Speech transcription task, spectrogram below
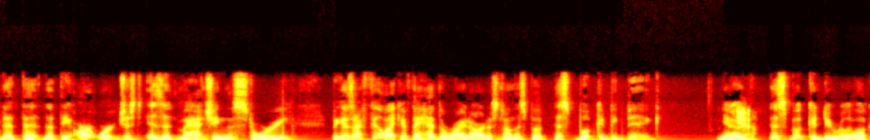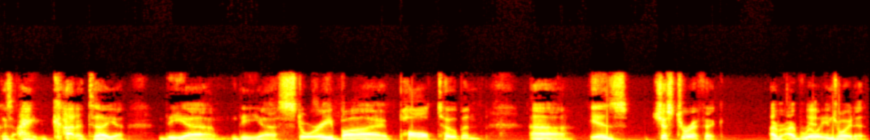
that the that the artwork just isn't matching the story because I feel like if they had the right artist on this book, this book could be big. You know, Yeah. this book could do really well because I gotta tell you, the uh, the uh, story by Paul Tobin uh, is just terrific. I, I really enjoyed it.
